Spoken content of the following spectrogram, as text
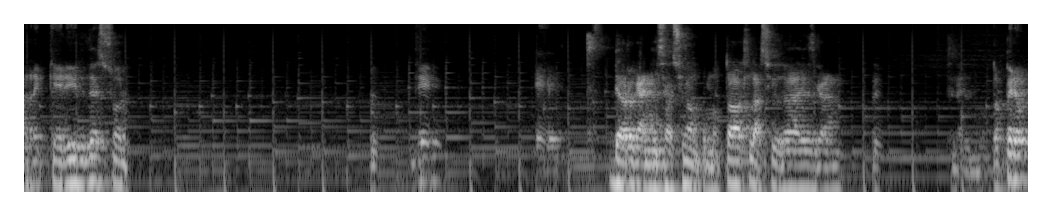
requerir de sol de, organización, como todas las ciudades grandes en el mundo. Pero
